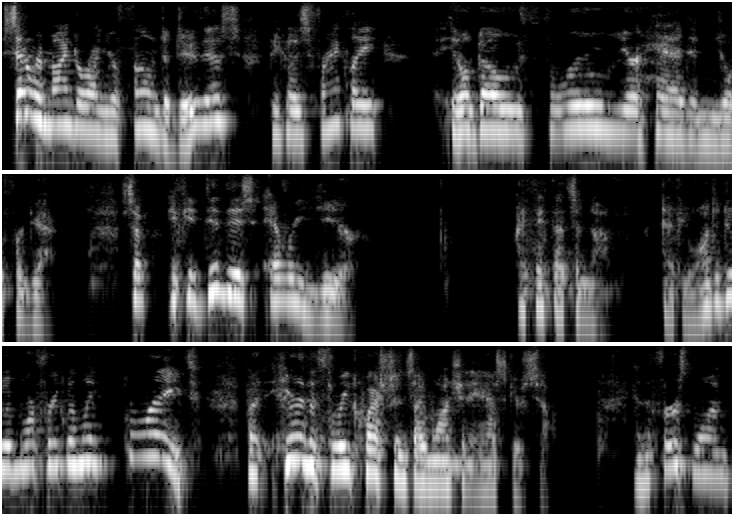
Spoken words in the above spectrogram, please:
Set a reminder on your phone to do this because, frankly, it'll go through your head and you'll forget. So if you did this every year, I think that's enough. And if you want to do it more frequently, great. But here are the three questions I want you to ask yourself. And the first one,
